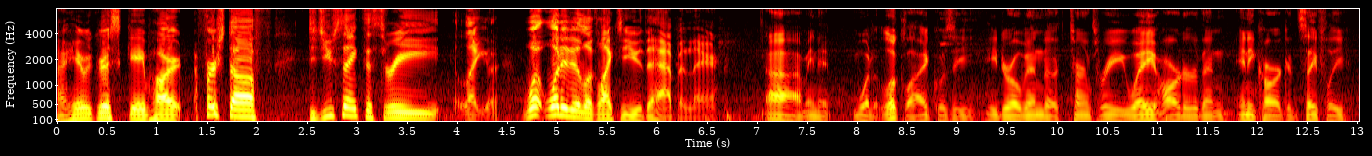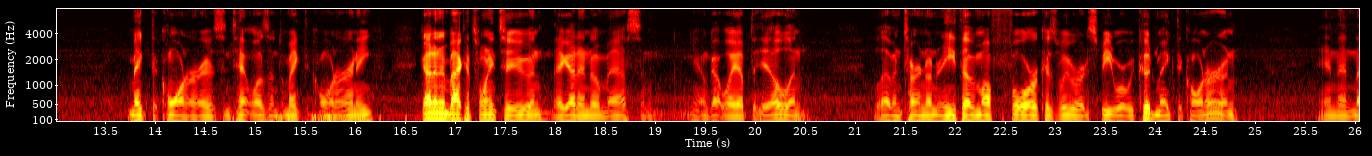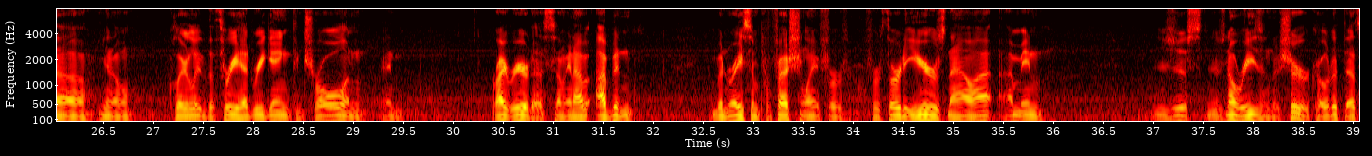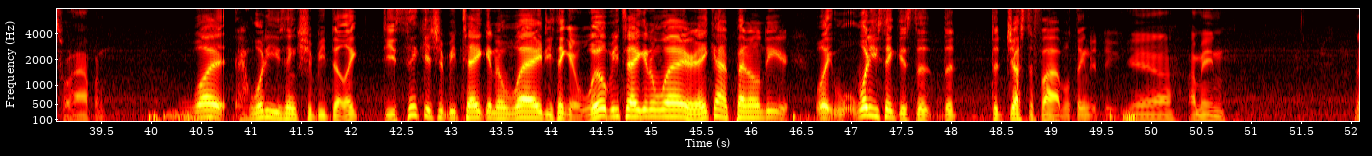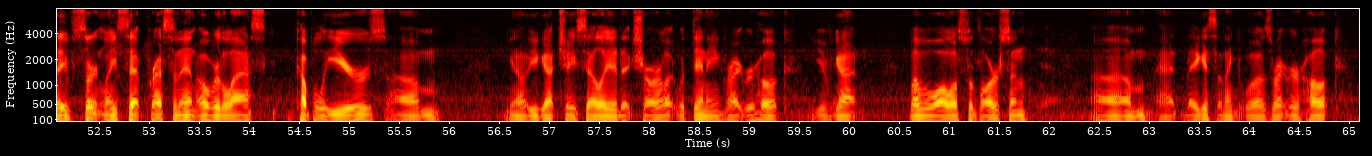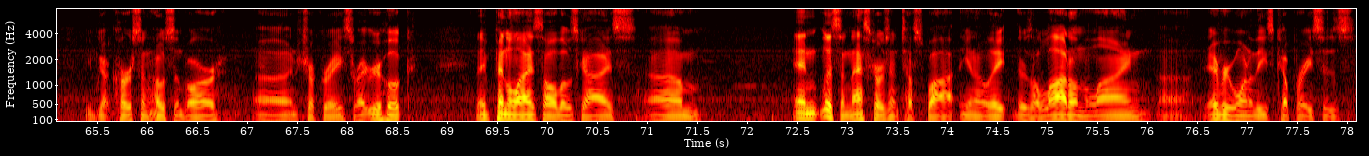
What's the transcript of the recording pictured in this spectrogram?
All right, here with Chris Gabehart. First off, did you think the three like what what did it look like to you that happened there? Uh, I mean, it what it looked like was he he drove into turn three way harder than any car could safely make the corner. His intent wasn't to make the corner, and he got in the back of 22, and they got into a mess, and you know got way up the hill, and 11 turned underneath of him off of four because we were at a speed where we could make the corner, and and then uh, you know clearly the three had regained control and and right reared us. I mean, I've, I've been I've been racing professionally for for 30 years now. I I mean, there's just there's no reason to sugarcoat it. That's what happened. What what do you think should be done? Like, do you think it should be taken away? Do you think it will be taken away, or any kind of penalty? Or like, what do you think is the the, the justifiable thing to do? Yeah, I mean, they've certainly set precedent over the last couple of years. Um, you know, you got Chase Elliott at Charlotte with Denny, right rear hook. You've got Bubba Wallace with Larson um, at Vegas, I think it was, right rear hook. You've got Carson Hocevar uh, in a truck race, right rear hook. They've penalized all those guys. Um, and listen, NASCAR's in a tough spot. You know, they, there's a lot on the line. Uh, every one of these Cup races,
